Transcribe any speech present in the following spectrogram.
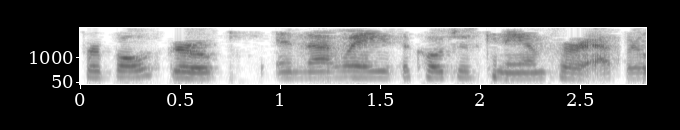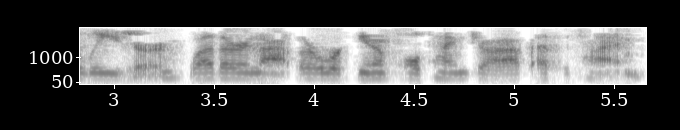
for both groups, and that way the coaches can answer at their leisure, whether or not they're working a full-time job at the time.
